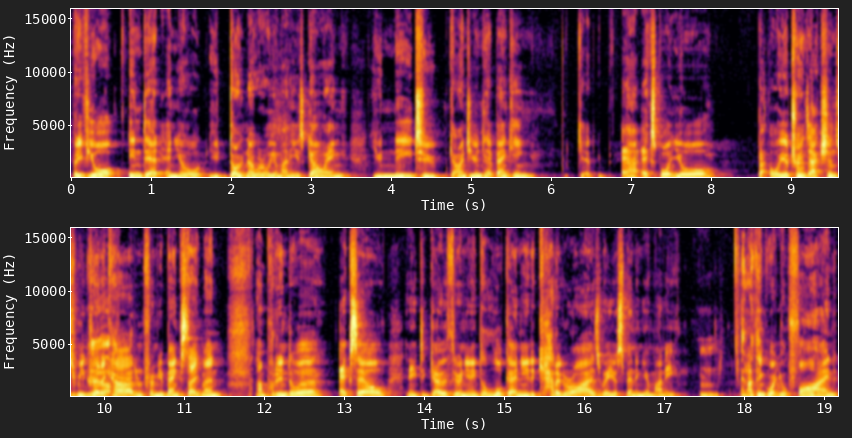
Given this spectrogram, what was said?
But if you're in debt and you're, you don't know where all your money is going, you need to go into your internet banking, get, uh, export your all your transactions from your credit Yeah. card and from your bank statement, um, put it into a Excel. You need to go through and you need to look at and you need to categorize where you're spending your money. And I think what you'll find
